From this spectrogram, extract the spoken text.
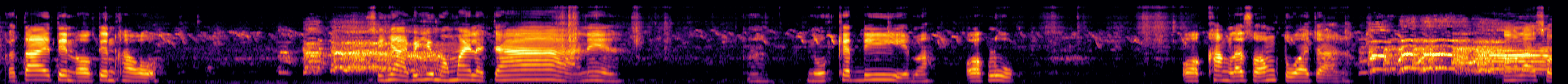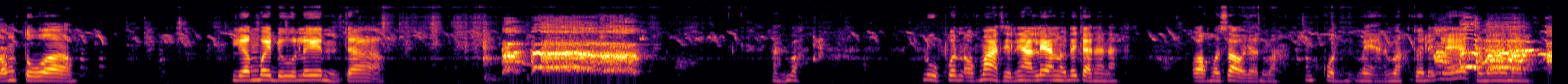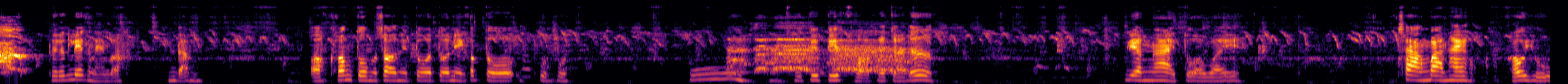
ก ระต่ายเต้นออกเต้นเขาสิใหญ่ไปยืมของไม่ละจ้าเนี่อะหนูแคดดี้เห็นบ่ออกลูก ออกครั้งละสองตัวจ้ะครั้งละสองตัว เลี้ยงไว้ดูเล่นจ้าเห็นปะลูกเพ่นออกมาเสียงานแล่นเราได้จ้ะนั่นน่ะออกมาเศร้าจ้ะเห็นปะ น้ำกดแม่นะบ่ตัวเล็กๆตัวนั้นนั่นตัวเล็กๆไหนบ่มันดำออกคล้องตัวมาซ้อนี่ตัวตัวนี้กับตัวปุ่นปุ่นปูนติดติดๆขอบนะจ๊ะเด้อเลี้ยงง่ายตัวไว้ สร้างบ้านให้เขาอยู่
